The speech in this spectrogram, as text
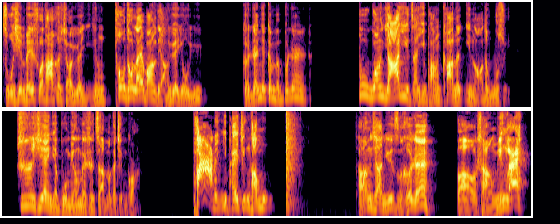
祖新培说，他和小月已经偷偷来往两月有余，可人家根本不认识他。不光衙役在一旁看得一脑袋雾水。知县也不明白是怎么个情况，啪的一拍惊堂木，堂下女子何人？报上名来。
